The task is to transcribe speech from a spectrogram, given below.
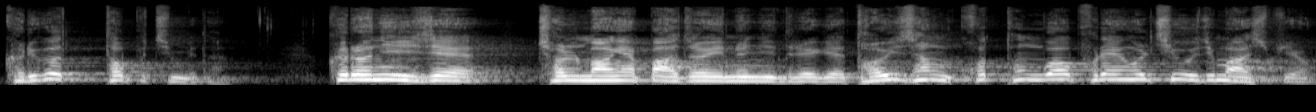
그리고 덧붙입니다. 그러니 이제 절망에 빠져 있는 이들에게 더 이상 고통과 불행을 지우지 마십시오.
